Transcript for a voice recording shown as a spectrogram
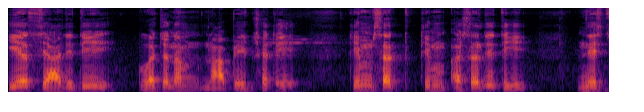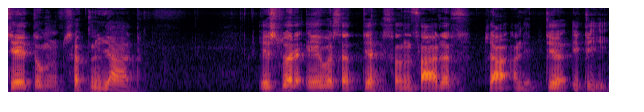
कियस्यादिति वचनम नापेक्षते। किम सत् किम असदिति निश्चेतुं शक्नुयात्। ईश्वर एव सत्य संसारश्चा अनित्य इति।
